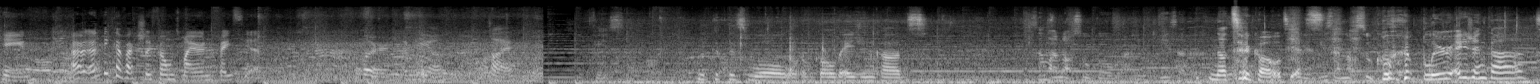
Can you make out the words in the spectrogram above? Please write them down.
keen. I, I think I've actually filmed my own face yet. Hello, I'm here. Hi. Look at this wall of gold Asian cards. Some are not so gold, right? These are Not so gold, yes. these are not so gold. Blue Asian cards.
